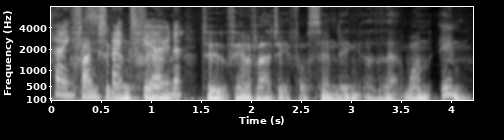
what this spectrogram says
Thanks. thanks again Thanks, to Fiona, Fiona. to Fiona Flaherty for sending that one in.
